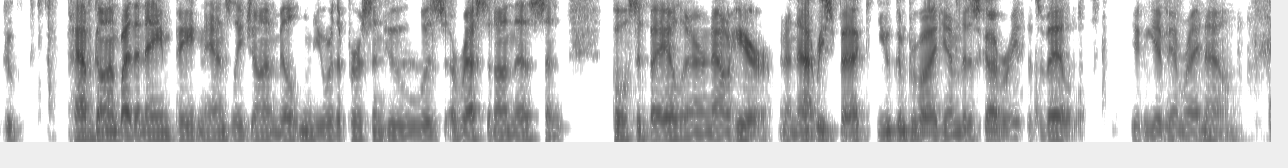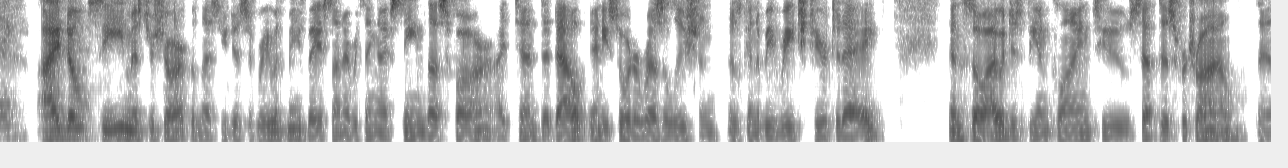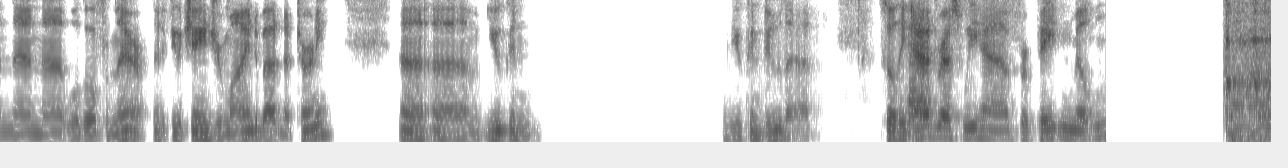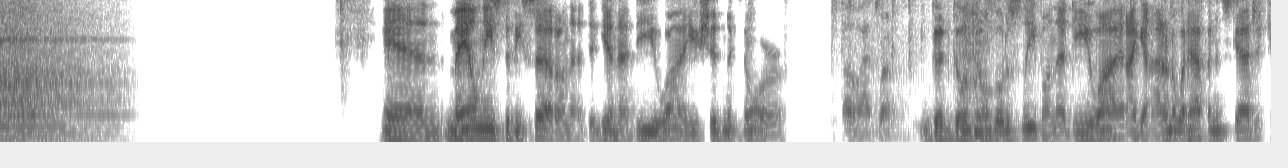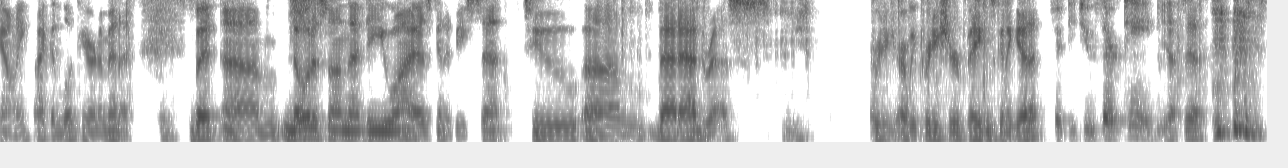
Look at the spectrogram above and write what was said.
have gone by the name Peyton Ansley John Milton. You were the person who was arrested on this and posted bail and are now here. And in that respect, you can provide him the discovery that's available. You can give him right now. Thank you. I don't see Mr. Sharp unless you disagree with me, based on everything I've seen thus far. I tend to doubt any sort of resolution is going to be reached here today. And so I would just be inclined to set this for trial and then uh, we'll go from there. And if you change your mind about an attorney, uh, um, you can you can do that. So the address we have for Peyton Milton and mail needs to be set on that, again, that DUI, you shouldn't ignore Oh, absolutely. good, go, don't go to sleep on that DUI. And again, I don't know what happened in Skagit County. I can look here in a minute. But um, notice on that DUI is going to be sent to um, that address. Pretty, are we pretty sure Peyton's going to get it? Fifty-two thirteen. That's it.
